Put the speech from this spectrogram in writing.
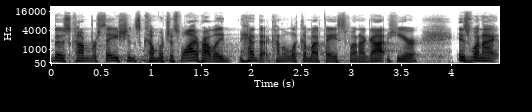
those conversations come, which is why I probably had that kind of look on my face when I got here, is when I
